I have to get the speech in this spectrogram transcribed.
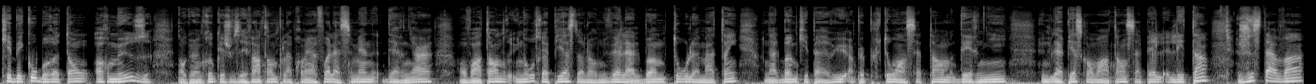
québéco-breton Hormuz, donc un groupe que je vous ai fait entendre pour la première fois la semaine dernière. On va entendre une autre pièce de leur nouvel album Tôt le matin, un album qui est paru un peu plus tôt en septembre dernier. La pièce qu'on va entendre s'appelle Les temps. Juste avant,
